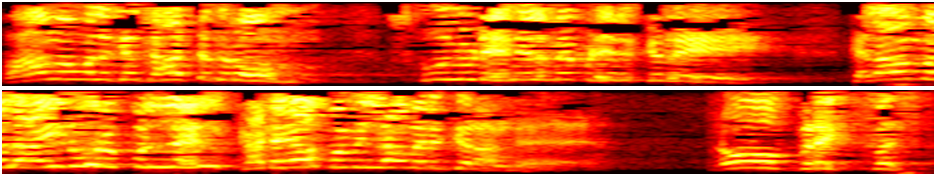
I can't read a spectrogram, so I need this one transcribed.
வாங்க உங்களுக்கு காட்டுகிறோம். ஸ்கூலுடைய நிலைமை எப்படி இருக்குது? கிளாம்பல ஐநூறு பிள்ளைகள் கடையாப்பம் இல்லாம இருக்கிறாங்க. நோ பிரேக்ஃபாஸ்ட்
